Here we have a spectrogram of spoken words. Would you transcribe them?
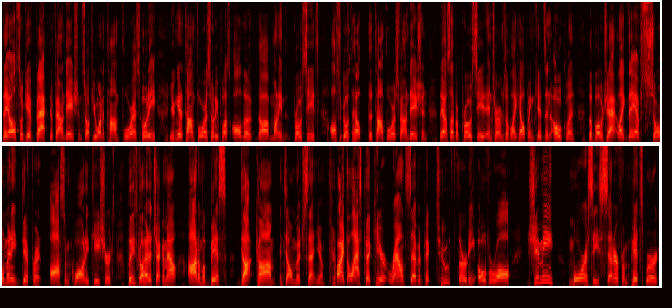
they also give back to foundation. So if you want a Tom Flores hoodie, you can get a Tom Flores hoodie plus all the uh, money proceeds also goes to help the Tom Flores Foundation. They also have a proceed in terms of like helping kids in Oakland, the Bojack. Like they have so many different awesome quality t-shirts. Please go ahead and check them out. AutumnAbyss.com and tell them Mitch sent you. All right, the last pick here, round seven, pick 230 overall. Jimmy Morrissey, center from Pittsburgh.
